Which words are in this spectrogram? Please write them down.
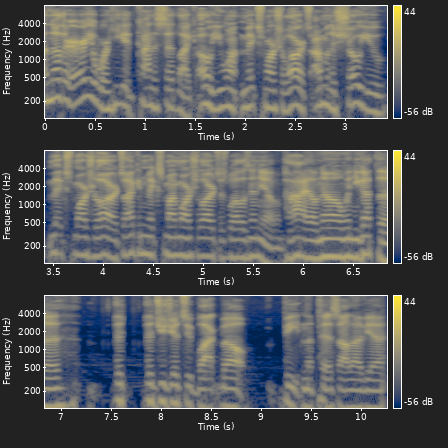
another area where he had kind of said like, "Oh, you want mixed martial arts? I'm going to show you mixed martial arts. I can mix my martial arts as well as any of them." I don't know when you got the the, the jujitsu black belt beating the piss out of you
